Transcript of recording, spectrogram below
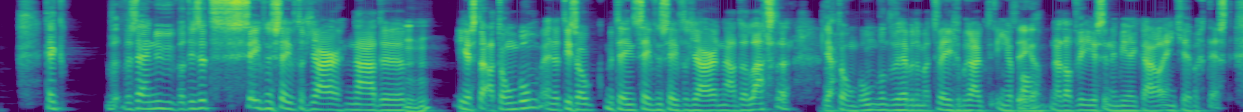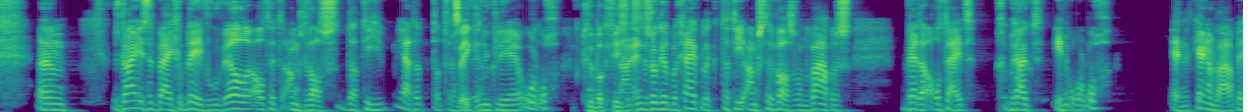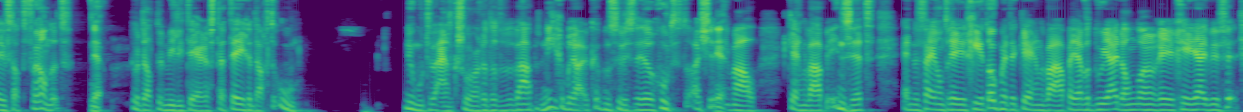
kijk, we, zijn nu, wat is het, 77 jaar na de mm -hmm eerste atoombom. En het is ook meteen 77 jaar na de laatste ja. atoombom. Want we hebben er maar twee gebruikt in Japan. Zeker. Nadat we eerst in Amerika al eentje hebben getest. Um, dus daar is het bij gebleven. Hoewel er altijd angst was dat, die, ja, dat, dat er Zeker. een nucleaire oorlog... Cuba-crisis. en het is ook heel begrijpelijk dat die angst er was. Want wapens werden altijd gebruikt in oorlog. En het kernwapen heeft dat veranderd. Ja. Doordat de militaire strategen dachten... oeh, nu moeten we eigenlijk zorgen dat we wapens niet gebruiken. Want ze wisten heel goed dat als je ja. eenmaal kernwapen inzet en de vijand reageert ook met een kernwapen. Ja, wat doe jij dan? Dan reageer jij weer.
